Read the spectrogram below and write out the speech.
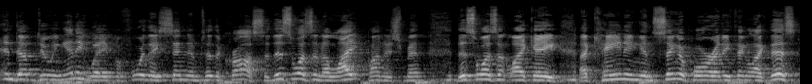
end up doing anyway before they send him to the cross. So this wasn't a light punishment. This wasn't like a, a caning in Singapore or anything like this.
